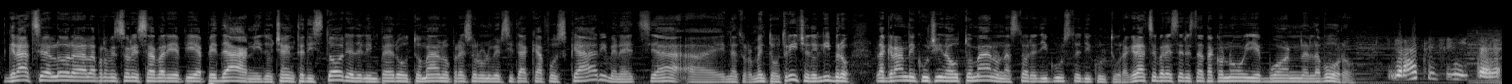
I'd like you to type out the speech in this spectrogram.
Grazie allora alla professoressa Maria Pia Pedani, docente di storia dell'impero ottomano presso l'Università Ca' Foscari, Venezia, eh, e naturalmente autrice del libro La grande cucina ottomana, una storia di gusto e di cultura. Grazie per essere stata con noi e buon lavoro. Grazie infinite.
